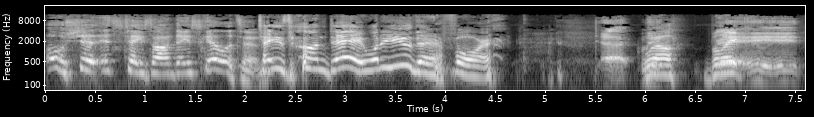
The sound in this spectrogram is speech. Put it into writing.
Oh shit! It's Tazon Day Skeleton. Tazon Day, what are you there for? Uh, Well, Blake, wait.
